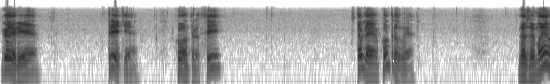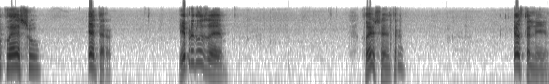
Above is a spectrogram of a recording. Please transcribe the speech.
Галерея, третья, Ctrl-C. Вставляем Ctrl-V. Нажимаем клавишу Enter. И продолжаем. Клавиша Enter. И остальные.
